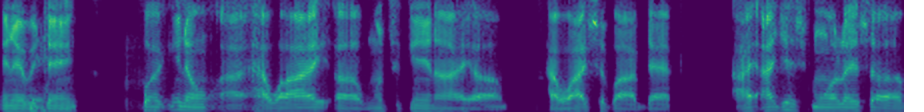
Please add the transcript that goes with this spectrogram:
and everything. Yeah. But you know uh, how I uh, once again I uh, how I survived that. I I just more or less uh,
